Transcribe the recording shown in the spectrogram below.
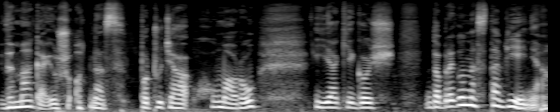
wymaga już od nas poczucia humoru i jakiegoś dobrego nastawienia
